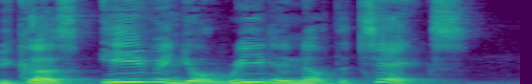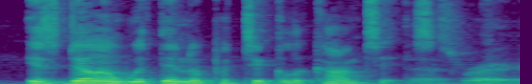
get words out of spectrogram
Because even your reading of the text is done within a particular context. That's right.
